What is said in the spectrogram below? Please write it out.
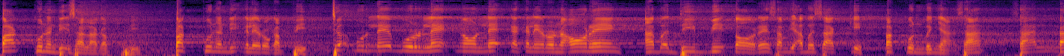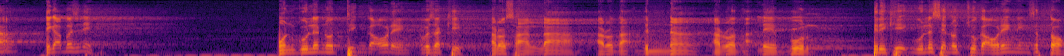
Pakku nanti salah kapi. Pakku nanti kelero kapi. Jak burle burle nolek ke kelero na orang. Aba dibi tore sambil aba sakit. Pakun banyak sa salah. Ni apa sini? Mon gula noting ka orang aba sakit. Aro salah, aro tak gena, aro tak lebur. Kiri gula senocu ka orang ning setong.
